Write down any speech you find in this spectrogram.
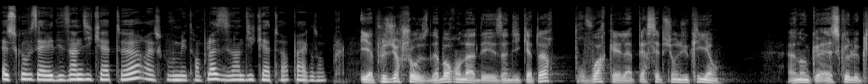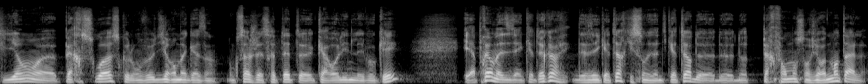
Est-ce que vous avez des indicateurs? Est-ce que vous mettez en place des indicateurs, par exemple? Il y a plusieurs choses. D'abord, on a des indicateurs pour voir quelle est la perception du client. Hein, donc, est-ce que le client euh, perçoit ce que l'on veut dire en magasin? Donc ça, je laisserai peut-être euh, Caroline l'évoquer. Et après, on a des indicateurs, des indicateurs qui sont des indicateurs de, de notre performance environnementale.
